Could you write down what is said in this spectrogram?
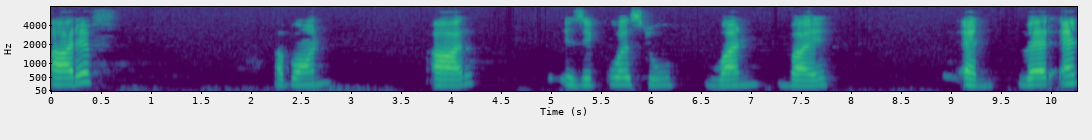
rf upon r is equals to 1 by n where n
